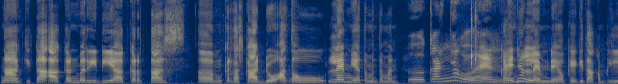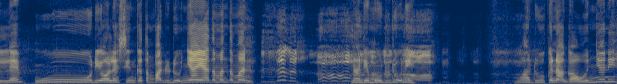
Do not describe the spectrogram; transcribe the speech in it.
Nah, kita akan beri dia kertas em, kertas kado atau lem ya, teman-teman. Eh, kayaknya lem. Kayaknya lem deh. Oke, kita akan pilih lem. Uh, diolesin ke tempat duduknya ya, teman-teman. Nah, dia mau duduk nih. Waduh, kena gaunnya nih.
